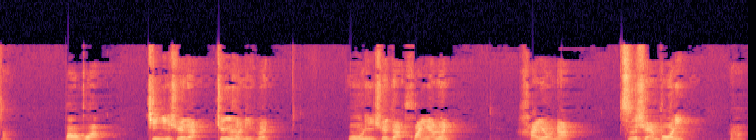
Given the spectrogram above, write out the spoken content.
啊，包括经济学的均衡理论、物理学的还原论，还有呢自旋玻璃啊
